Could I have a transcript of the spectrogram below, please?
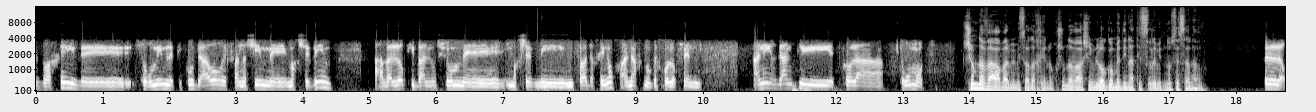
אזרחי ותורמים לפיקוד העורף אנשים אה, מחשבים, אבל לא קיבלנו שום אה, מחשב ממשרד החינוך, אנחנו בכל אופן, אני ארגנתי את כל התרומות. שום דבר אבל במשרד החינוך, שום דבר שעם לוגו מדינת ישראל מתנוסס עליו. לא,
